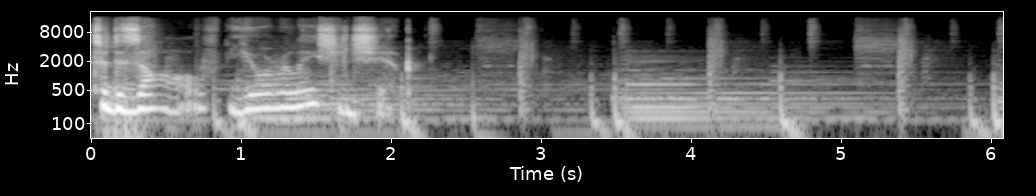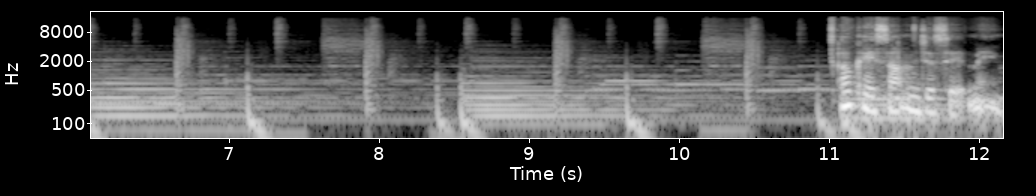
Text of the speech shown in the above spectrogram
to dissolve your relationship. Okay, something just hit me.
